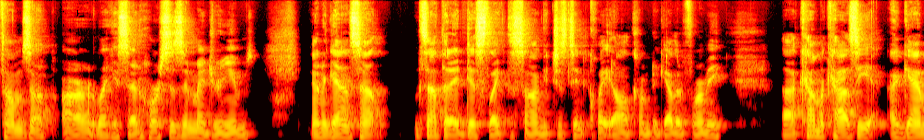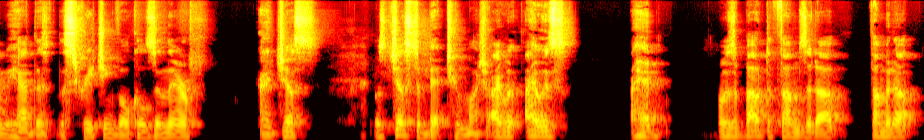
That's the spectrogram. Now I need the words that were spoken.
thumbs up are, like I said, "Horses in My Dreams," and again, it's not it's not that I dislike the song; it just didn't quite all come together for me. Uh, Kamikaze again, we had the the screeching vocals in there. I just it was just a bit too much. I was I was I had I was about to thumbs it up, thumb it up,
